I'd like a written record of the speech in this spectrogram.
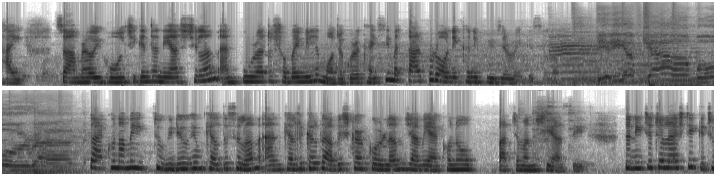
খাই। সো আমরা ওই হোল চিকেনটা নিয়ে আসছিলাম অ্যান্ড পুরাটা সবাই মিলে মজা করে খাইছি বাট তারপরে অনেকখানি ফ্রিজে রয়ে গেছিল. তো এখন আমি একটু ভিডিও গেম খেলতেছিলাম অ্যান্ড খেলতে খেলতে আবিষ্কার করলাম যে আমি এখনও বাচ্চা মানুষই আছি। তো নিচে চলে আসছি কিছু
